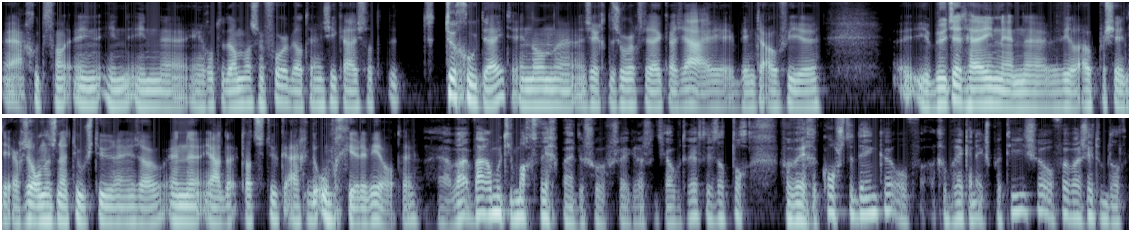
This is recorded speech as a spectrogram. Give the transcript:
ja, goed, van, in, in, in, uh, in Rotterdam was een voorbeeld. Hè, een ziekenhuis wat het te goed deed. En dan zegt de zorgverzekeraars, ja, je bent over je, je budget heen. En uh, we willen ook patiënten ergens anders naartoe sturen en zo. En ja, dat, dat, is natuurlijk eigenlijk de omgekeerde wereld. Hè. Ja, waar, waarom moet die macht weg bij de zorgverzekeraars wat jou betreft? Is dat toch vanwege kosten denken of gebrek aan expertise? Of waar zit hem dat?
